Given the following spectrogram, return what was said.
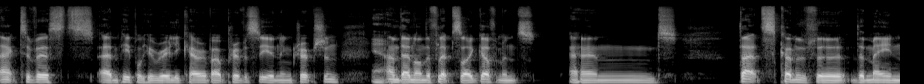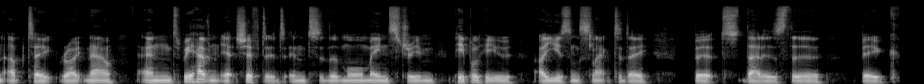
activists and people who really care about privacy and encryption. Yeah. And then on the flip side, governments. And that's kind of the the main uptake right now, and we haven't yet shifted into the more mainstream people who are using Slack today. But that is the big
